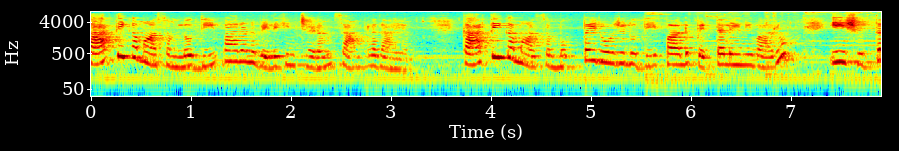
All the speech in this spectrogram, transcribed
కార్తీక మాసంలో దీపాలను వెలిగించడం సాంప్రదాయం. కార్తీక మాసం ముప్పై రోజులు దీపాలు పెట్టలేని వారు ఈ శుద్ధ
